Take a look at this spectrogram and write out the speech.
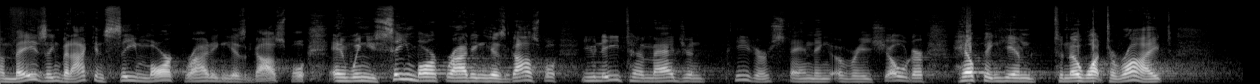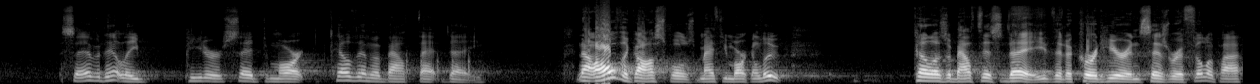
amazing, but I can see Mark writing his gospel. And when you see Mark writing his gospel, you need to imagine Peter standing over his shoulder, helping him to know what to write. So, evidently, Peter said to Mark, Tell them about that day. Now, all the Gospels, Matthew, Mark, and Luke, tell us about this day that occurred here in Caesarea Philippi.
